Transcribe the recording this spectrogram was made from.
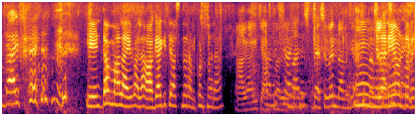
బాయ్ ఫ్రెండ్స్ ఏంటమ్మా లైవ్ అలా ఆగాగి చేస్తున్నారు అనుకుంటున్నారా? ఇలానే ఉంటది.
